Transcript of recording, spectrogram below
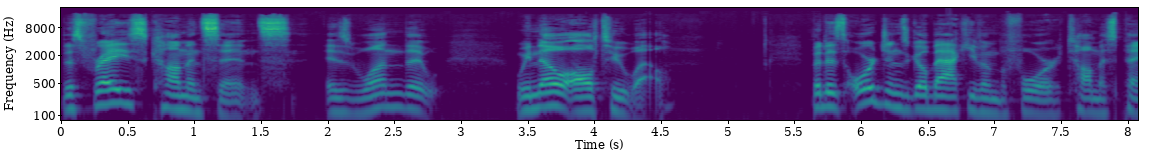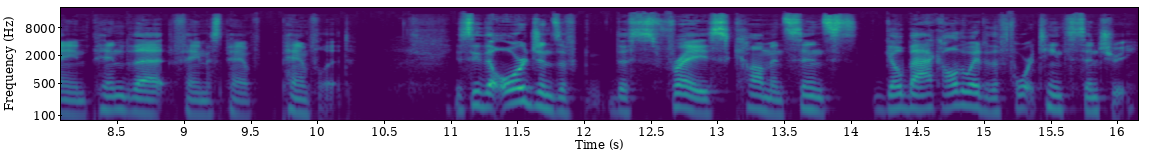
This phrase, common sense, is one that we know all too well. But its origins go back even before Thomas Paine penned that famous pamphlet. You see, the origins of this phrase, common sense, go back all the way to the 14th century.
